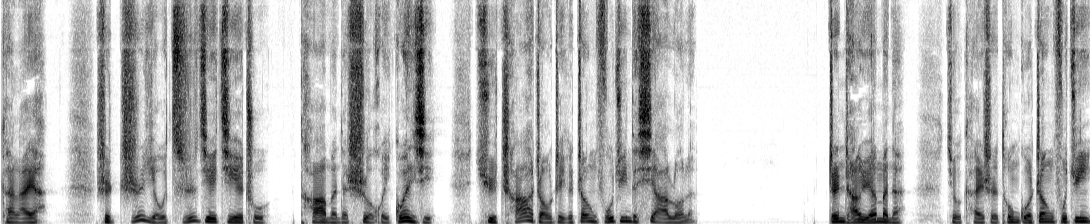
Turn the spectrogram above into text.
看来呀，是只有直接接触他们的社会关系，去查找这个张福军的下落了。侦查员们呢，就开始通过张福军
